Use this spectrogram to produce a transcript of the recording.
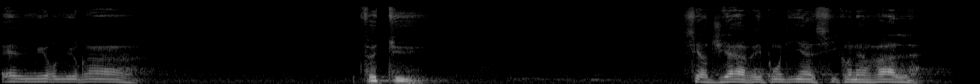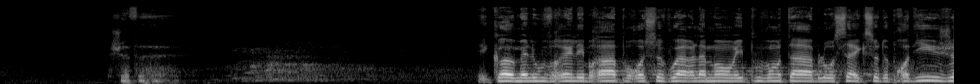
elle murmura Veux-tu? Sergia répondit ainsi qu'en un râle Je veux. Et comme elle ouvrait les bras pour recevoir l'amant épouvantable au sexe de prodige,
